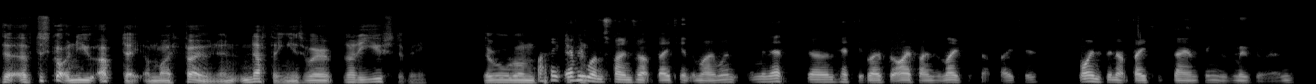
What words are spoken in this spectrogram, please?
The, I've just got a new update on my phone, and nothing is where it bloody used to be. They're all on. I think different- everyone's phones are updating at the moment. I mean, Etsko and Hetty both got iPhones and they've just updated. Mine's been updated today and things have moved around.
